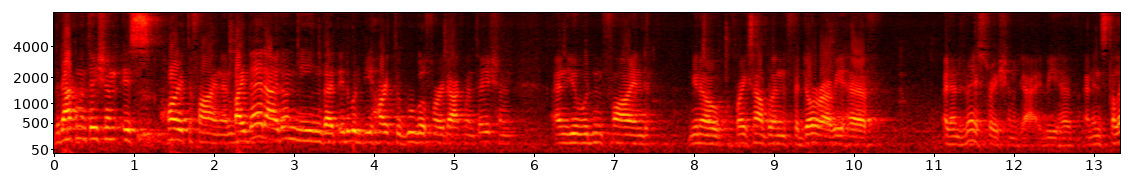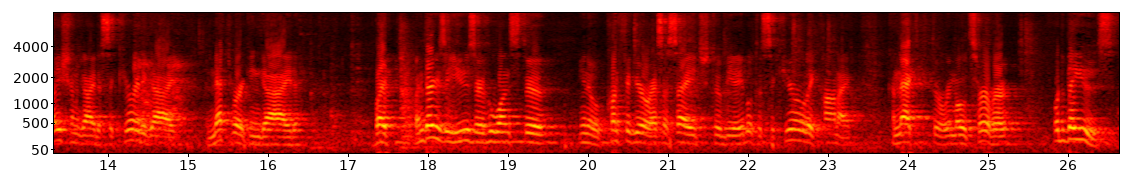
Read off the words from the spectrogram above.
the documentation is hard to find. And by that, I don't mean that it would be hard to Google for a documentation and you wouldn't find, you know, for example, in Fedora, we have an administration guide, we have an installation guide, a security guide, a networking guide. But when there is a user who wants to you know, configure SSH to be able to securely connect, connect to a remote server, what do they use?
